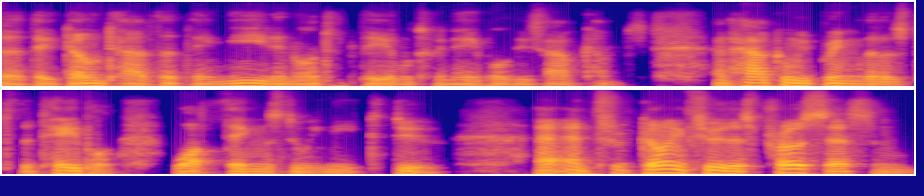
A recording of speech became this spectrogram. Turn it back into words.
uh, they don't have that they need in order to be able to enable these outcomes? And how can we bring those to the table? What things do we need to do? And through going through this process and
